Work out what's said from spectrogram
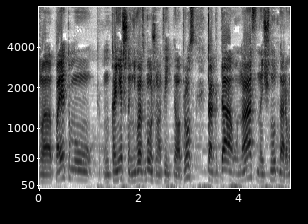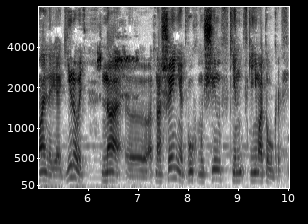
а, поэтому, конечно, невозможно ответить на вопрос, когда у нас начнут нормально реагировать на э, отношения двух мужчин в, кин, в кинематографе.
